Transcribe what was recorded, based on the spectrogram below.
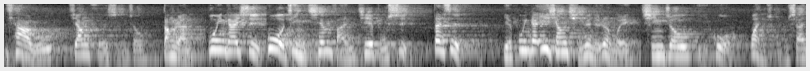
恰如江河行舟，当然不应该是过尽千帆皆不是，但是也不应该一厢情愿地认为轻舟已过万重山，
